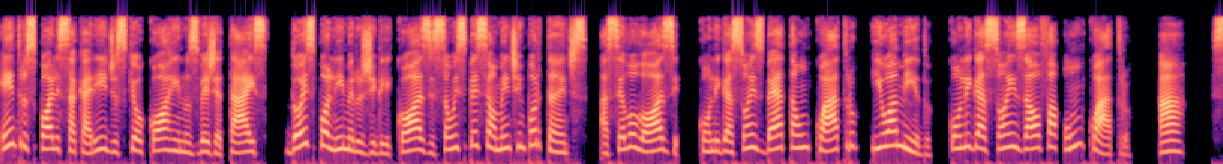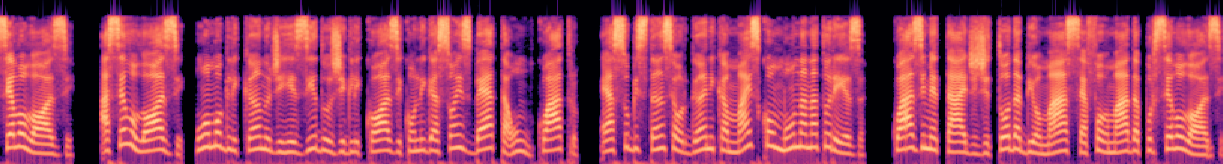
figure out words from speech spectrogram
Entre os polissacarídeos que ocorrem nos vegetais, dois polímeros de glicose são especialmente importantes: a celulose, com ligações beta-1,4, e o amido, com ligações alfa-1,4. A. Celulose. A celulose, um homoglicano de resíduos de glicose com ligações beta-1,4, é a substância orgânica mais comum na natureza. Quase metade de toda a biomassa é formada por celulose.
